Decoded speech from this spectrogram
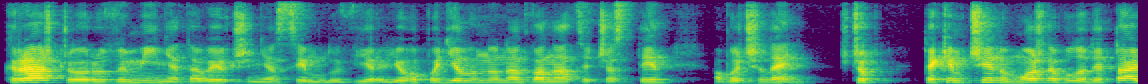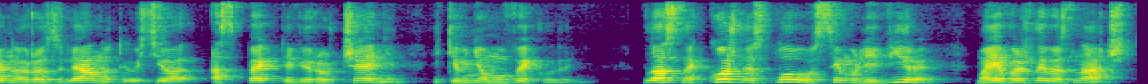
кращого розуміння та вивчення символу віри його поділено на 12 частин або членів, щоб таким чином можна було детально розглянути усі аспекти віровчення, які в ньому викладені. Власне, кожне слово в символі віри має важливе значення,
